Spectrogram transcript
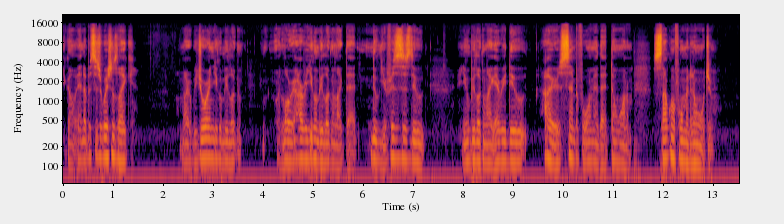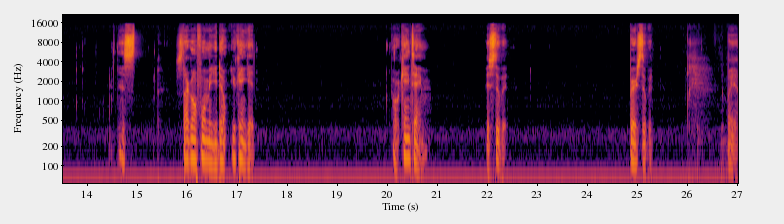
you're gonna end up in situations like Michael B. Jordan. You're gonna be looking, or Lori Harvey. You're gonna be looking like that nuclear physicist dude. You're gonna be looking like every dude out here simping for women that don't want them. Stop going for women that don't want you. Start going for women you don't, you can't get, or can't tame. It's stupid. Very stupid. But yeah.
